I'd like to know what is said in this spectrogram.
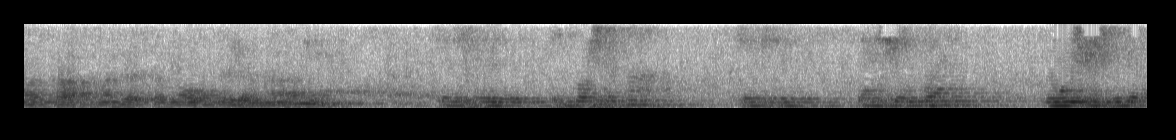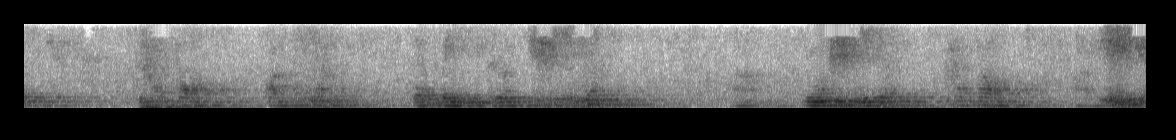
มถะมันจะสงบอย่างนั้น这是提过身嘛，这是在修观。如实的看到当下的每一个实相，啊，如实的看到啊事实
